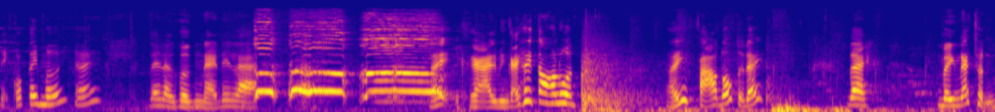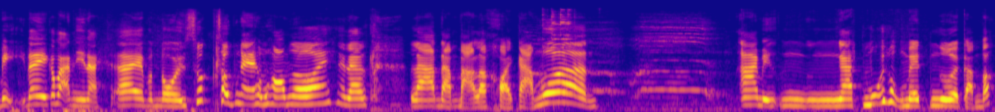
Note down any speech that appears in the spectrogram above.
Này có cây mới, Đấy. Đây là gừng này, Đây là Đấy, Gà thì mình gáy hơi to luôn. Đấy, pháo đốt rồi đấy. Đây, mình đã chuẩn bị đây các bạn nhìn này. Đây, một nồi xước sông này hồng hòm rồi. Này là là đảm bảo là khỏi cảm luôn. Ai bị ừ, ngạt mũi hoặc mệt người cảm bắc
